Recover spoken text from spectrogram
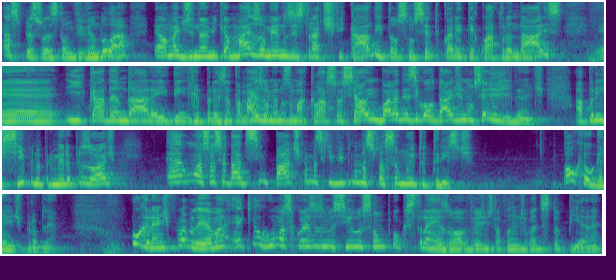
As pessoas estão vivendo lá, é uma dinâmica mais ou menos estratificada, então são 144 andares, é, e cada andar aí tem, representa mais ou menos uma classe social, embora a desigualdade não seja gigante. A princípio, no primeiro episódio, é uma sociedade simpática, mas que vive numa situação muito triste. Qual que é o grande problema? O grande problema é que algumas coisas no silo são um pouco estranhas. Óbvio, a gente está falando de uma distopia, né?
